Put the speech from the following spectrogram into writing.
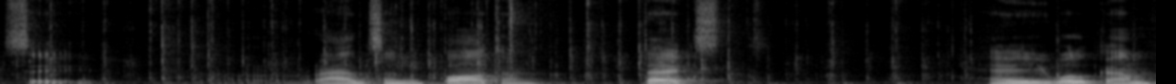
Say Radzen button text. Hey, welcome.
